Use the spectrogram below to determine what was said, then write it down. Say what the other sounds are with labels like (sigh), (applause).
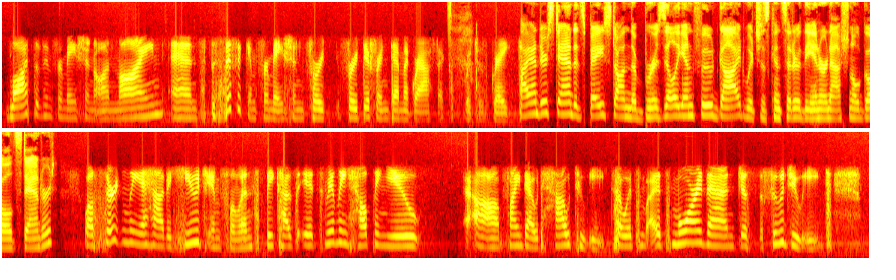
lots of information online and specific information for for different demographics, which is great. I understand it's based on the Brazilian Food Guide, which is considered the international gold standard. Well, certainly it had a huge influence because it's really helping you uh, find out how to eat. So it's it's more than just the food you eat,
